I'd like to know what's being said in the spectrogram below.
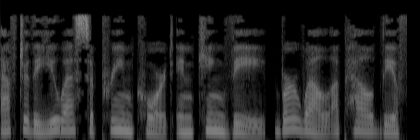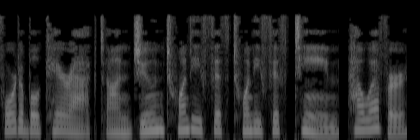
After the U.S. Supreme Court in King v. Burwell upheld the Affordable Care Act on June 25, 2015, however,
